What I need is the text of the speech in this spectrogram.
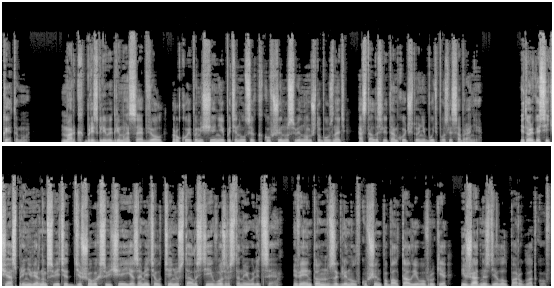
к этому. Марк брезгливой гримасой обвел рукой помещение и потянулся к кувшину с вином, чтобы узнать, осталось ли там хоть что-нибудь после собрания. И только сейчас, при неверном свете дешевых свечей, я заметил тень усталости и возраста на его лице. Вейнтон заглянул в кувшин, поболтал его в руке и жадно сделал пару глотков.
